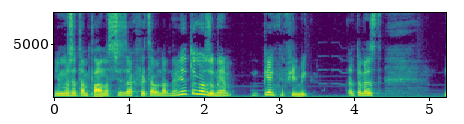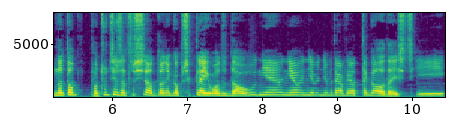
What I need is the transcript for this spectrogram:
Mimo, że tam Panos się zachwycał nad nim, ja to rozumiem. Piękny filmik. Natomiast, no to poczucie, że coś się do niego przykleiło od dołu, nie, nie, nie, nie potrafię od tego odejść. I,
